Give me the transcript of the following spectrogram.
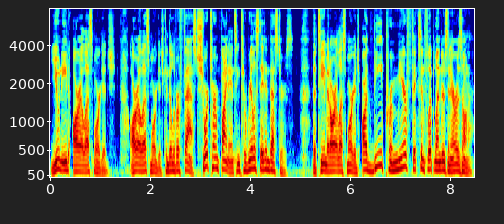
you need RLS Mortgage. RLS Mortgage can deliver fast, short term financing to real estate investors. The team at RLS Mortgage are the premier fix and flip lenders in Arizona,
